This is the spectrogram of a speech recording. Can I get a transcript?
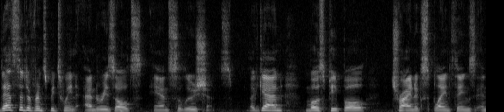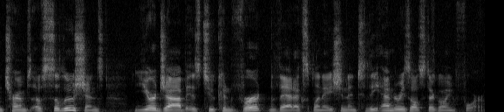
That's the difference between end results and solutions. Again, most people try and explain things in terms of solutions. Your job is to convert that explanation into the end results they're going for.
